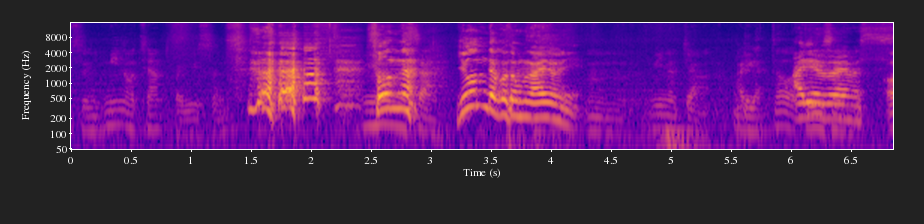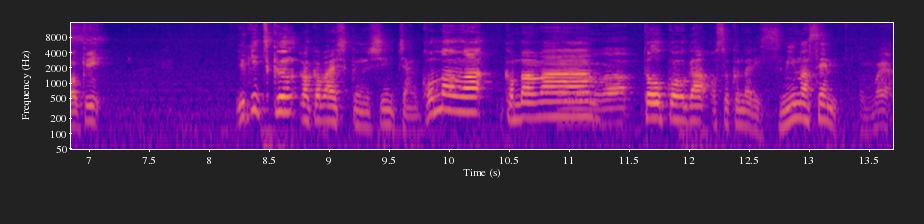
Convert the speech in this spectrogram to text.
普通にみのちゃんとか言う人です。そんな読んだこともないのに。うん。みのちゃんありがとう。ありがとうございます。オッケーゆきちくん若林くんしんちゃんこんばんは。こんばんは。こんばんは。投稿が遅くなりすみません。ほんまや。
